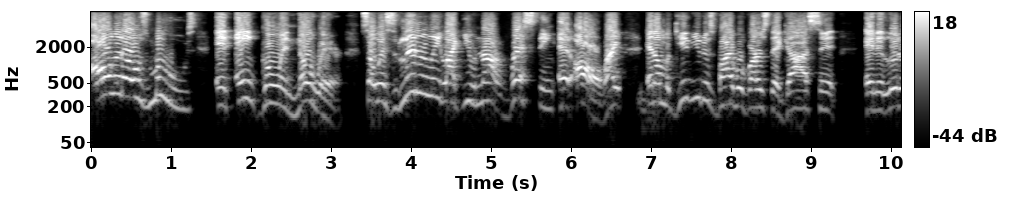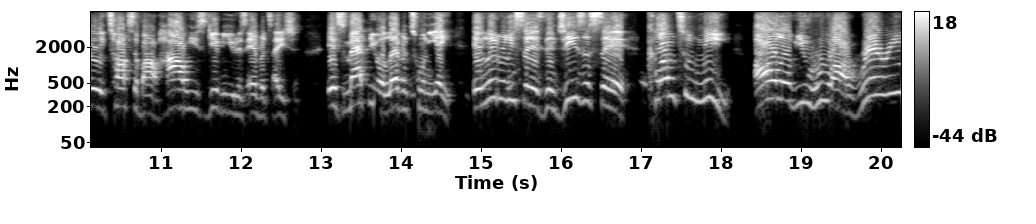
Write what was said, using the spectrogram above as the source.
all of those moves and ain't going nowhere. So it's literally like you're not resting at all, right? Mm-hmm. And I'm gonna give you this Bible verse that God sent, and it literally talks about how He's giving you this invitation. It's Matthew 11 28. It literally says, Then Jesus said, Come to me, all of you who are weary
